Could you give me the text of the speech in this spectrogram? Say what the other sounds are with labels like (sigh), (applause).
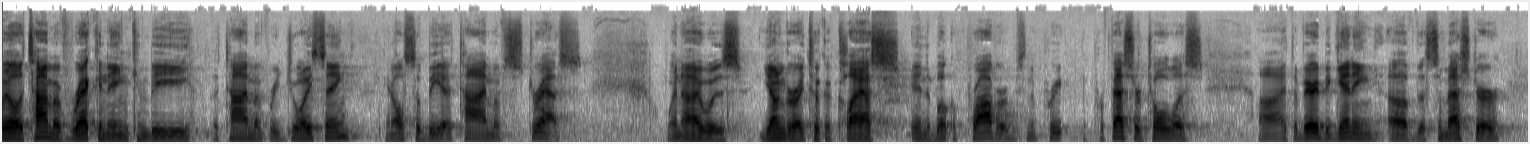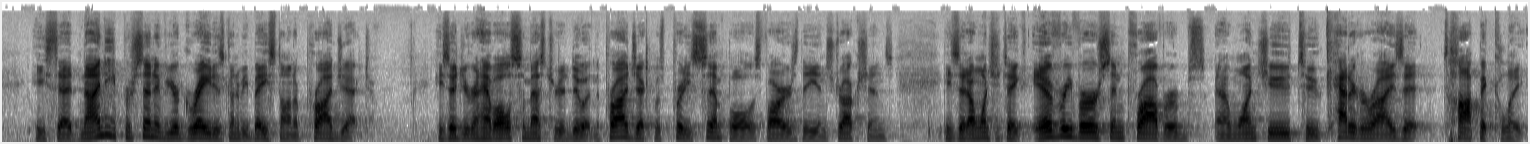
Well, a time of reckoning can be a time of rejoicing, it can also be a time of stress. When I was younger, I took a class in the book of Proverbs, and the, pre- the professor told us uh, at the very beginning of the semester, he said, 90% of your grade is going to be based on a project. He said, You're going to have all semester to do it. And the project was pretty simple as far as the instructions. He said, I want you to take every verse in Proverbs and I want you to categorize it topically.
